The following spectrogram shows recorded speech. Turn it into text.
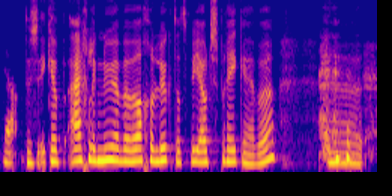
Ja. Dus ik heb eigenlijk nu hebben we wel geluk dat we jou te spreken hebben.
